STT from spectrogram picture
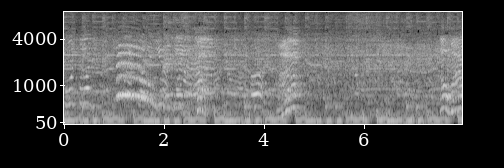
ปูนปูนอย่างนี้เลยมาแล้วเอ้ามา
